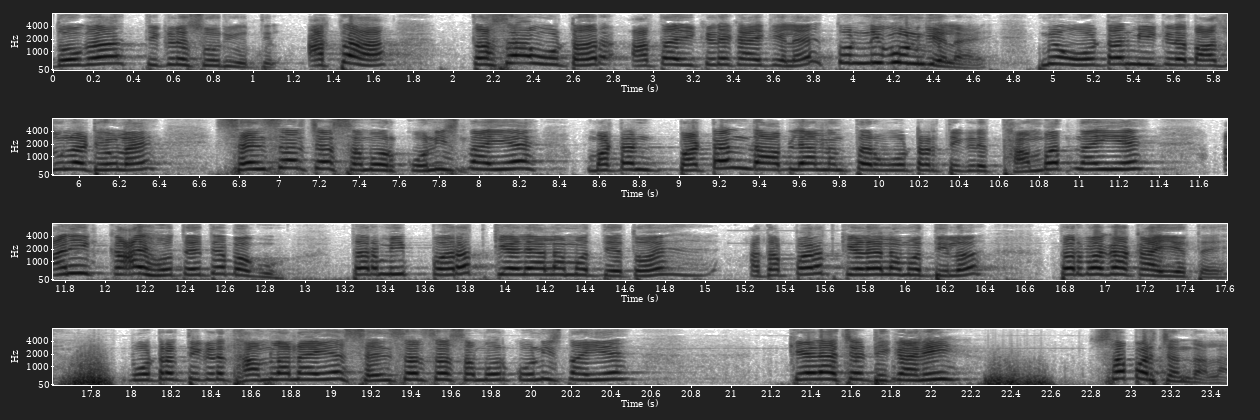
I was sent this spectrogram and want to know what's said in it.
दोघं तिकडे चोरी होतील. आता तसा वोटर आता इकडे काय केलाय? तो निघून गेलाय. मी वोटर मी इकडे बाजूला ठेवलाय. सेन्सरच्या समोर कोणीच नाही आहे बटन बटन दाबल्यानंतर वोटर तिकडे थांबत नाही आहे आणि काय होते ते बघू. तर मी परत केळ्याला मत देतोय. आता परत केळ्याला मत दिलं तर बघा काय येत आहे वोटर तिकडे थांबला नाही आहे सेन्सरच्या समोर कोणीच नाही आहे केळ्याच्या ठिकाणी सफरचंद आला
